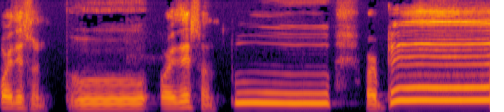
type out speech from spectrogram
or this one, boo, or this one, boo, or boo.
